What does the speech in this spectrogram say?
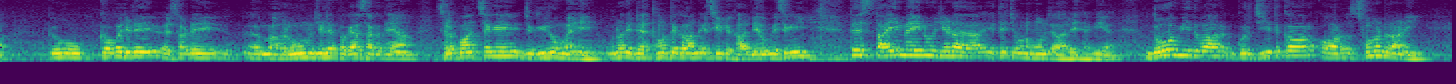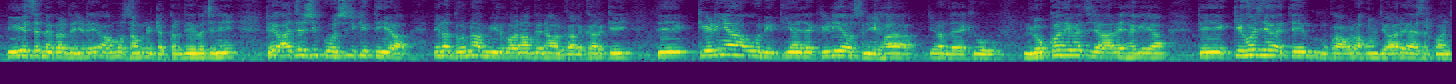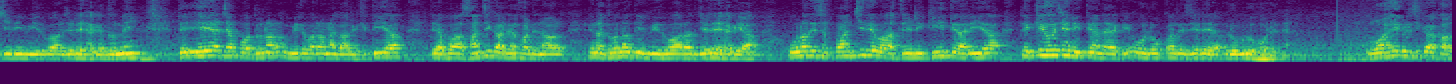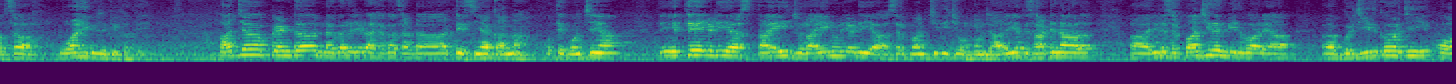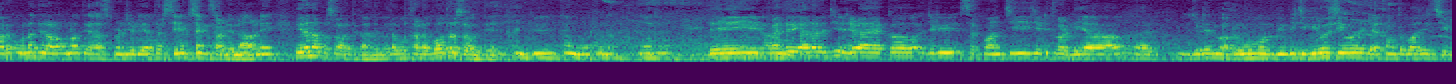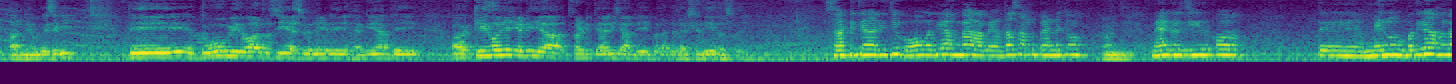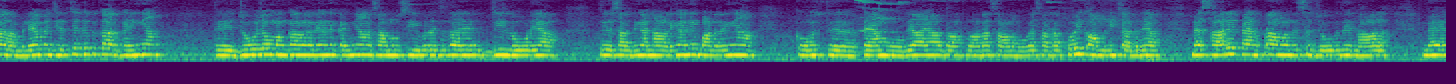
ਕਿਉਂ ਕਿਉਂਕਿ ਜਿਹੜੇ ਸਾਡੇ ਅ, ਮਹਰੂਮ ਜਿਹੜੇ ਆਪਾਂ ਕਹਿ ਸਕਦੇ ਆ ਸਰਪੰਚ ਸੀਗੇ ਜਗੀਰੋ ਮਹੀ ਉਹਨਾਂ ਦੀ ਡੈਥ ਹੋਣ ਦੇ ਕਾਰਨ ਇਹ ਸੀਟ ਖਾਲੀ ਹੋ ਗਈ ਸੀਗੀ। ਤੇ 27 ਮਈ ਨੂੰ ਜਿਹੜਾ ਆ ਇੱਥੇ ਚੋਣ ਹੋਣ ਜਾ ਰਹੀ ਹੈਗੀ ਆ। ਦੋ ਉਮੀਦਵਾਰ ਗੁਰਜੀਤ ਕੌਰ ਔਰ ਸੁਮਨ ਰਾਣੀ ਇਸ ਨਗਰ ਦੇ ਜਿਹੜੇ ਆਮੋ ਸਾਹਮਣੇ ਟੱਕਰ ਦੇ ਵਿੱਚ ਨੇ ਤੇ ਅੱਜ ਅਸੀਂ ਕੋਸ਼ਿਸ਼ ਕੀਤੀ ਆ ਇਹਨਾਂ ਦੋਨਾਂ ਉਮੀਦਵਾਰਾਂ ਦੇ ਨਾਲ ਗੱਲ ਕਰਕੇ ਤੇ ਕਿਹੜੀਆਂ ਉਹ ਨੀਤੀਆਂ ਜਾਂ ਕਿਹੜੀਆਂ ਉਹ ਸੁਨੇਹਾ ਜਿਹੜਾ ਲੈ ਕੇ ਉਹ ਲੋਕਾਂ ਦੇ ਵਿੱਚ ਜਾ ਰਹੇ ਹੈਗੇ ਆ ਤੇ ਕਿਹੋ ਜਿਹਾ ਇੱਥੇ ਮੁਕਾਬਲਾ ਹੋਣ ਜਾ ਰਿਹਾ ਹੈ ਸਰਪੰਚੀ ਦੀ ਉਮੀਦਵਾਰ ਜਿਹੜੇ ਹੈਗੇ ਦੋਨੇ ਹੀ ਤੇ ਇਹ ਅੱਜ ਆਪਾਂ ਦੋਨਾਂ ਉਮੀਦਵਾਰਾਂ ਨਾਲ ਗੱਲ ਕੀਤੀ ਆ ਤੇ ਆਪਾਂ ਸਾਂਝੀ ਕਰਦੇ ਹਾਂ ਤੁਹਾਡੇ ਨਾਲ ਇਹਨਾਂ ਦੋਨਾਂ ਦੀ ਉਮੀਦਵਾਰ ਜਿਹੜੇ ਹੈਗੇ ਆ, ਉਹਨਾਂ ਦੀ ਸਰਪੰਚੀ ਦੇ ਵਾਸਤੇ ਜਿਹੜੀ ਕੀ ਤਿਆਰੀ ਆ ਤੇ ਕਿਹੋ ਜਿਹੀਆਂ ਨੀਤੀਆਂ ਲੈ ਕੇ ਉਹ ਲੋਕਾਂ ਦੇ ਜਿਹੜੇ ਆ ਰੂਬਰੂ ਹੋ ਰਹੇ ਨੇ। ਵਾਹਿਗੁਰੂ ਜੀ ਕਾ ਖਾਲਸਾ, ਵਾਹਿਗੁਰੂ ਜੀ ਕੀ ਫਤਿਹ। ਅੱਜ ਪਿੰਡ ਨਗਰ ਜਿਹੜਾ ਹੈਗਾ ਸਾਡਾ ਢੇਸੀਆਂ ਕਾਨਾ, ਉੱਥੇ ਪਹੁੰਚੇ ਆ ਤੇ ਇੱਥੇ ਜਿਹੜੀ ਆ 27 ਜੁਲਾਈ ਨੂੰ ਜਿਹੜੀ ਆ ਸਰਪੰਚੀ ਦੀ ਚੋਣ ਹੋਣ ਜਾ ਰਹੀ ਆ ਤੇ ਸਾਡੇ ਨਾਲ ਜਿਹੜੇ ਸਰਪੰਚੀ ਦੇ ਉਮੀਦਵਾਰ ਆ ਗੁਰਜੀਤ ਕੌਰ ਜੀ ਔਰ ਉਹਨਾਂ ਦੇ ਨਾਲ ਉਹਨਾਂ ਦੇ ਹਸਬੰਡ ਜਿਹੜੇ ਆ ਤਰਸੇਮ ਸਿੰਘ ਸਾਡੇ ਨਾਲ ਨੇ। ਇਹਨਾਂ ਦਾ ਆਪਾਂ ਸਵਾਗਤ ਕਰਦੇ ਹਾਂ। ਮਤਲਬ ਤੁਹਾਡਾ ਬਹੁਤ ਬਹੁਤ ਸਵਾਗਤ ਹੈ ਜੀ। ਥੈਂਕ ਯੂ ਧੰਨਵਾਦ ਤੁਹਾਡਾ। ਬਹੁਤ ਬਹੁਤ। ਤੇ ਪਹਿਲੀ ਗੱਲ ਜੀ ਜਿਹੜਾ ਇੱਕ ਜਿਹੜੀ ਸਰਪੰਚੀ ਜਿਹੜੀ ਤੁਹਾਡੀ ਆ ਅਹ, ਜਿਹੜੇ ਮਹਰੂਮ ਬੀਬੀ ਜਗੀਰੋ ਸੀ ਉਹਨਾਂ ਦੀ ਡੈਥ ਹੋਣ ਤੋਂ ਬਾਅਦ ਜਿਹੜੀ ਸੀਟ ਖਾਲੀ ਹੋ ਗਈ ਸੀਗੀ। ਤੇ ਦੋ ਉਮੀਦਵਾਰ ਤੁਸੀਂ ਇਸ ਵੇਲੇ ਜਿਹੜੇ ਹੈਗੇ ਆ ਤੇ ਅਹ, ਕਿਹੋ ਜਿਹੀ ਜਿਹੜੀ ਆ ਤੁਹਾਡੀ ਤਿਆਰੀ ਚੱਲ ਰਹੀ ਹੈ ਪਹਿਲਾਂ ਤਾਂ ਇਲੈਕਸ਼ਨ ਦੀ ਇਹ ਦੱਸੋ ਜੀ। ਸਾਡੀ ਤਿਆਰੀ ਜੀ ਬਹੁਤ ਵਧੀਆ ਹੰਗਾਰਾ ਮਿਲਦਾ ਸਾਨੂੰ ਪਿੰਡ ਚੋਂ। ਹਾਂਜੀ। ਮੈਂ ਗੁਰਜੀਤ ਕੌਰ ਤੇ ਮੈਨੂੰ ਵਧੀਆ ਹੰਗਾਰਾ ਮਿਲਿਆ ਮੈਂ ਜਿਹਦੇ ਜਿਹਦੇ ਵੀ ਘਰ ਗਈ ਆ। ਤੇ ਜੋ ਜੋ ਮੰਗਾਂ ਅਗਲਿਆਂ ਨੇ ਕਹੀਆਂ ਸਾਨੂੰ ਸੀਵਰੇਜ ਦਾ ਇਹ ਜੀ ਲੋੜ ਆ ਤੇ ਸਾਡੀਆਂ ਨਾਲੀਆਂ ਨਹੀਂ ਬਣ ਰਹੀਆਂ। ਕੁਝ ਟਾਈਮ ਹੋ ਗਿਆ ਆ 10 12 ਸਾਲ ਹੋ ਗਏ, ਸਾਡਾ ਕੋਈ ਕੰਮ ਨਹੀਂ ਚੱਲ ਰਿਹਾ। ਮੈਂ ਸਾਰੇ ਭੈਣ ਭਰਾਵਾਂ ਦੇ ਸਹਿਯੋਗ ਦੇ ਨਾਲ, ਮੈਂ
